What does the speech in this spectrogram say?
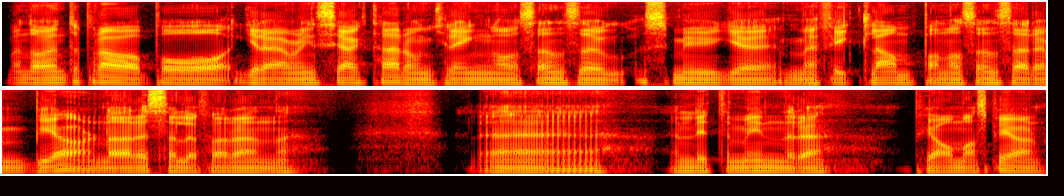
Men du har inte prövat på grävlingsjakt här omkring och sen så smyger med ficklampan och sen så är det en björn där istället för en, eh, en lite mindre pyjamasbjörn.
